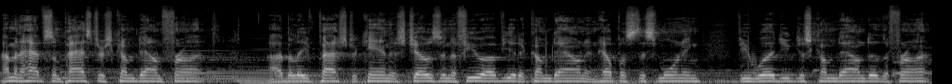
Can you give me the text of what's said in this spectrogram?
I'm going to have some pastors come down front. I believe Pastor Ken has chosen a few of you to come down and help us this morning. If you would, you just come down to the front.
